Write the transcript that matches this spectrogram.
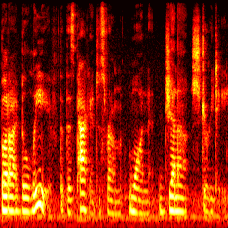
but I believe that this package is from one Jenna Streety.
